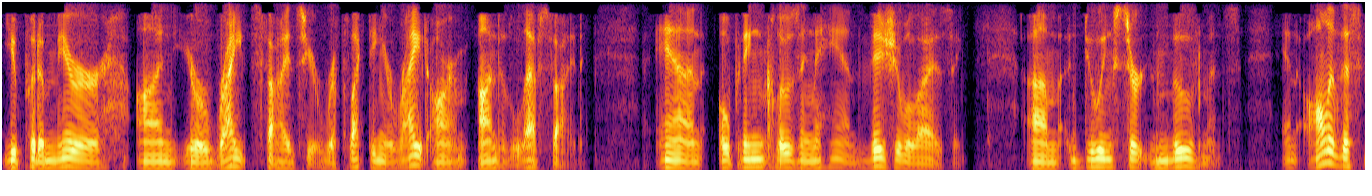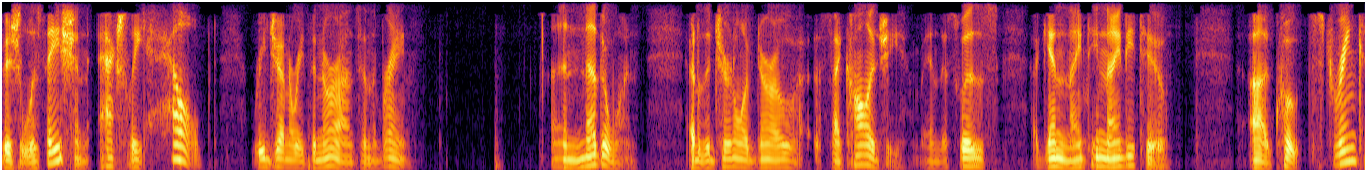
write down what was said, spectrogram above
you put a mirror on your right side, so you're reflecting your right arm onto the left side. And opening, closing the hand, visualizing, um, doing certain movements. And all of this visualization actually helped regenerate the neurons in the brain. Another one out of the Journal of Neurophysiology, and this was, again, 1992, uh, quote, strength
